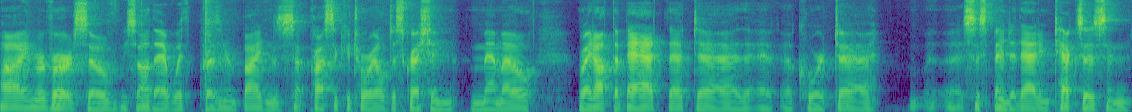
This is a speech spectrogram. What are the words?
uh, in reverse. So we saw that with President Biden's uh, prosecutorial discretion memo right off the bat that uh, a, a, court uh, suspended that in Texas and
